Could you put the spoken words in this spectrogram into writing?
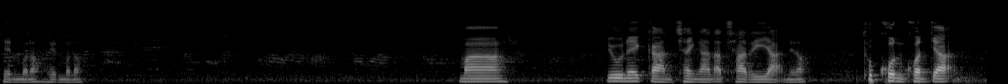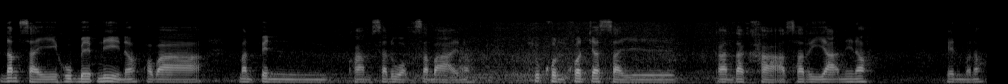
เห็นบ่เนาะเห็นบ่เนาะมาอยู่ในการใช้งานอัจฉริยะนี่เนาะทุกคนควรจะนำใส่รูปแบบนี้เนาะเพราะว่ามันเป็นความสะดวกสบายเนาะทุกคนควรจะใส่การตั้งค่าอัจฉริยะนี่เนาะเห็นบ่เนาะ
